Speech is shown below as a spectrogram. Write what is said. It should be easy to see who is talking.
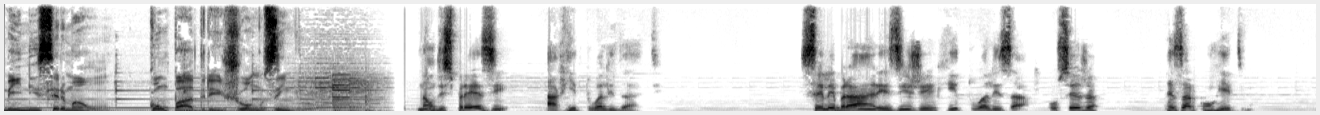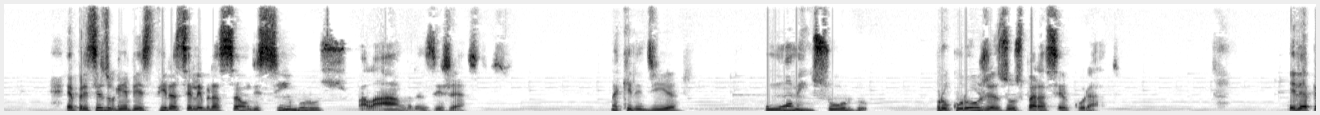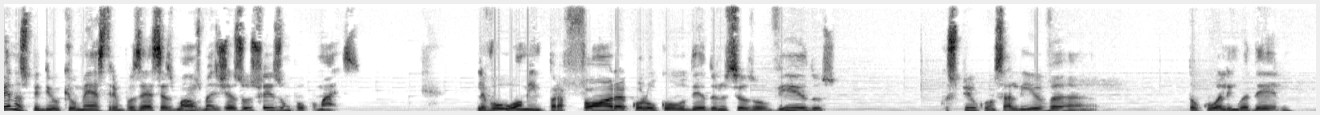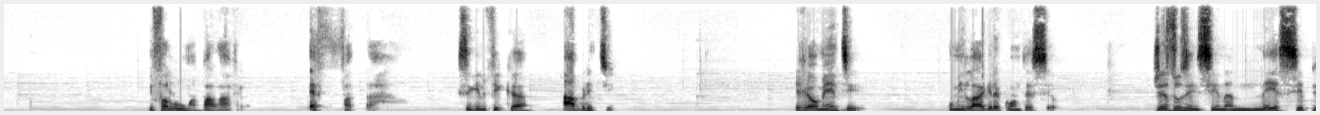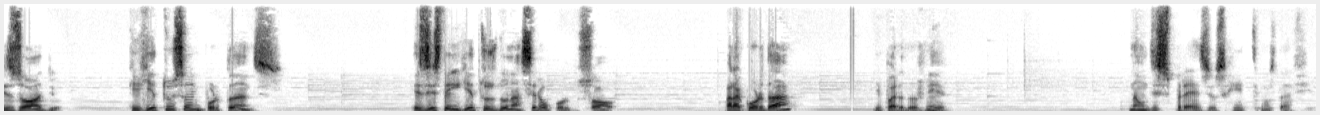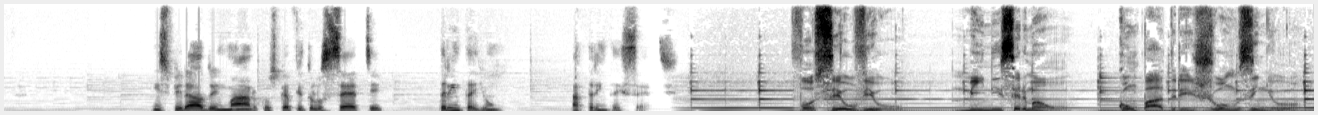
Speaker 1: Mini Sermão, Compadre Joãozinho.
Speaker 2: Não despreze a ritualidade. Celebrar exige ritualizar, ou seja, rezar com ritmo. É preciso revestir a celebração de símbolos, palavras e gestos. Naquele dia, um homem surdo procurou Jesus para ser curado. Ele apenas pediu que o mestre impusesse as mãos, mas Jesus fez um pouco mais. Levou o homem para fora, colocou o dedo nos seus ouvidos, cuspiu com saliva, tocou a língua dele e falou uma palavra: éfata, que significa abre-te. E realmente o milagre aconteceu. Jesus ensina nesse episódio que ritos são importantes Existem ritos do nascer ao pôr do sol, para acordar e para dormir. Não despreze os ritmos da vida. Inspirado em Marcos capítulo 7, 31 a 37.
Speaker 1: Você ouviu Mini Sermão, Compadre Joãozinho.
